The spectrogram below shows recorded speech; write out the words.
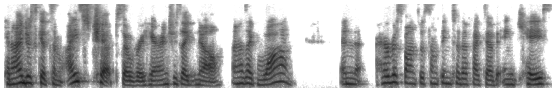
can I just get some ice chips over here? And she's like, no. And I was like, why? And her response was something to the effect of, in case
